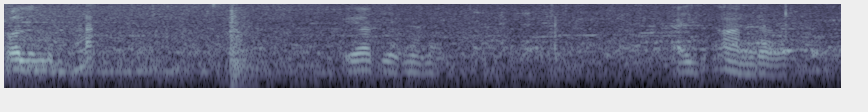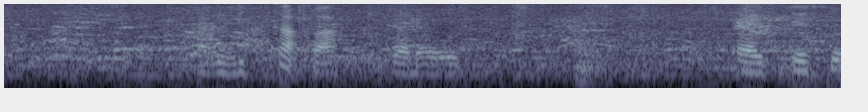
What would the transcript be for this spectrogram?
All in the back. Here woman. Under. And the park is about right this so.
